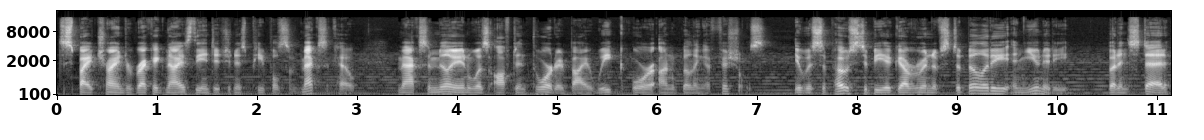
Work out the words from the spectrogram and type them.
Despite trying to recognize the indigenous peoples of Mexico, Maximilian was often thwarted by weak or unwilling officials. It was supposed to be a government of stability and unity, but instead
